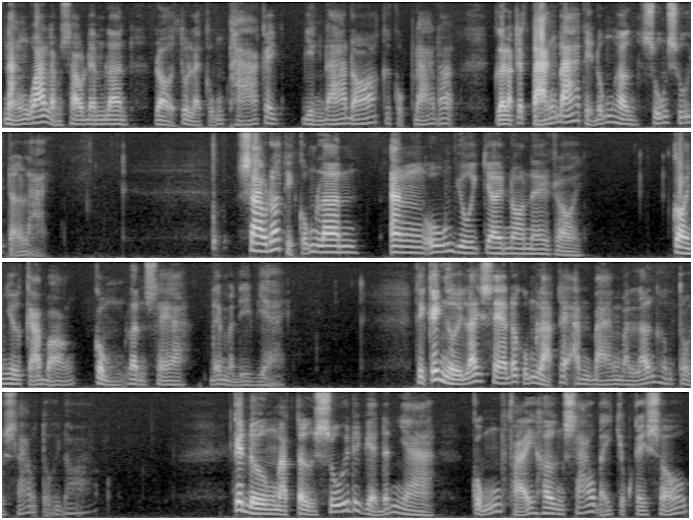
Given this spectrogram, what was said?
Nặng quá làm sao đem lên, rồi tôi lại cũng thả cái viên đá đó, cái cục đá đó, gọi là cái tảng đá thì đúng hơn, xuống suối trở lại. Sau đó thì cũng lên ăn uống vui chơi no nê rồi. Coi như cả bọn cùng lên xe để mà đi về. Thì cái người lái xe đó cũng là cái anh bạn mà lớn hơn tôi 6 tuổi đó. Cái đường mà từ suối đó về đến nhà cũng phải hơn 6-7 chục cây số.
